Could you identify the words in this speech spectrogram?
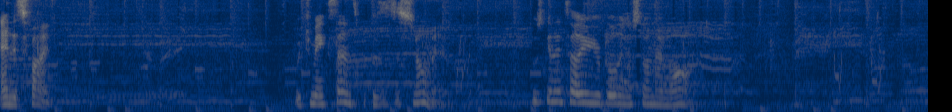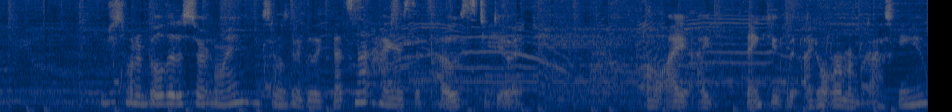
And it's fine. Which makes sense because it's a snowman. Who's gonna tell you you're building a snowman wrong? You just want to build it a certain way? Someone's gonna be like, that's not how you're supposed to do it. Oh, I, I thank you, but I don't remember asking you.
